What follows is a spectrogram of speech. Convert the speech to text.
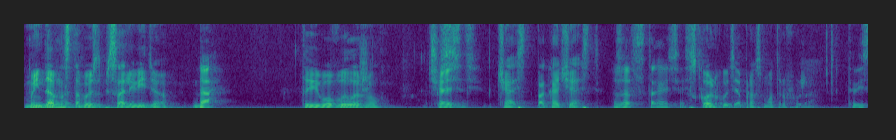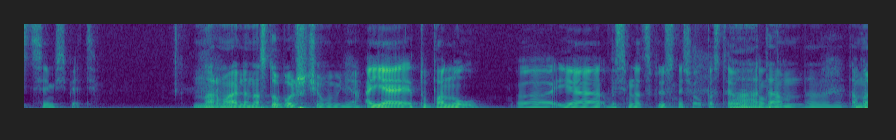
Мы недавно с тобой записали видео, Да, ты его выложил. часть, Часть, пока часть. завтра вторая часть, Сколько у тебя просмотров уже? 375. Нормально, на 100 больше, чем у меня. А я тупанул. Э, Я 18 плюс сначала поставил. А, потом- там, да, да, да, там а потом-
